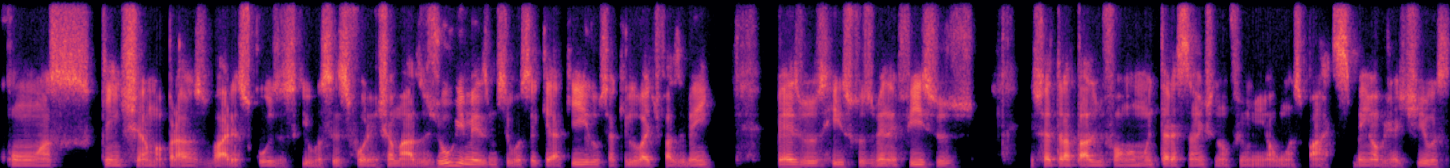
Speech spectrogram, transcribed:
com as, quem chama para as várias coisas que vocês forem chamados. Julgue mesmo se você quer aquilo, se aquilo vai te fazer bem. Pese os riscos, os benefícios. Isso é tratado de forma muito interessante no filme, em algumas partes bem objetivas,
